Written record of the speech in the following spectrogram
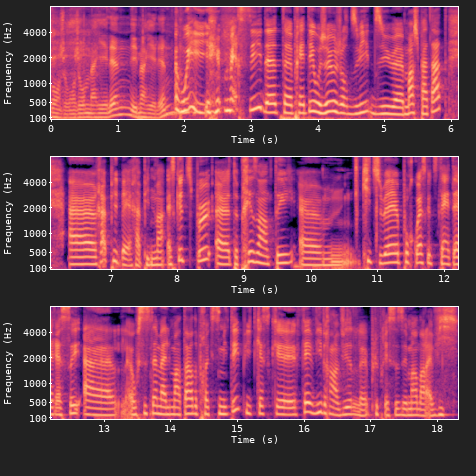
Bonjour, bonjour Marie-Hélène et Marie-Hélène. Oui, merci de te prêter au jeu aujourd'hui du euh, Marche Patate. Euh, rapide, ben, rapidement, est-ce que tu peux euh, te présenter euh, qui tu es, pourquoi est-ce que tu t'es intéressé à, au système alimentaire de proximité, puis qu'est-ce que fait vivre en ville plus précisément dans la vie?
